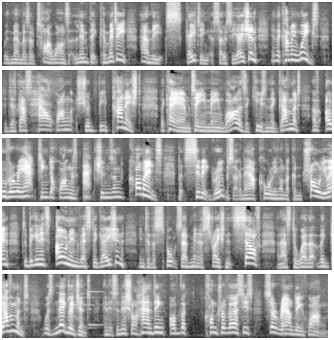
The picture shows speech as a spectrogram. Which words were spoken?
with members of Taiwan's Olympic Committee and the Skating Association in the coming weeks to discuss how Huang should be punished. The KMT, meanwhile, is accusing the government of overreacting to Huang's actions and comments, but civic groups are now calling on the control Yuan to begin its own investigation into the sports administration itself and as to whether the government was negligent in its initial handling of the controversies surrounding Huang.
